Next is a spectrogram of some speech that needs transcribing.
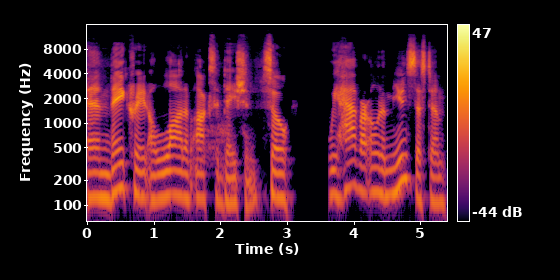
And they create a lot of oxidation. So we have our own immune system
